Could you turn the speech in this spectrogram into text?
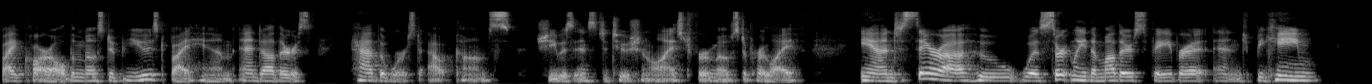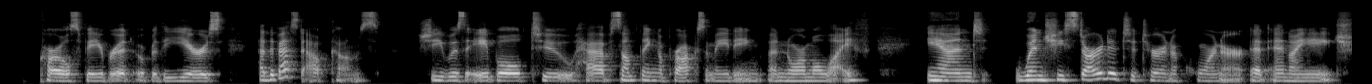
by Carl, the most abused by him and others, had the worst outcomes. She was institutionalized for most of her life. And Sarah, who was certainly the mother's favorite and became Carl's favorite over the years, had the best outcomes. She was able to have something approximating a normal life. And when she started to turn a corner at NIH,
